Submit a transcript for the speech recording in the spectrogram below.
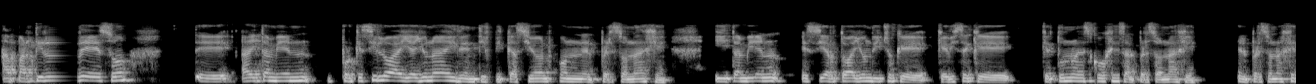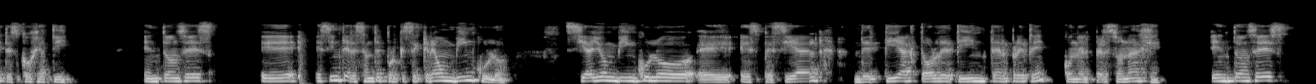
a partir de eso, eh, hay también, porque sí lo hay, hay una identificación con el personaje. Y también es cierto, hay un dicho que, dice que, tú no escoges al personaje, el personaje te escoge a ti. Entonces, eh, es interesante porque se crea un vínculo. Si hay un vínculo eh, especial de ti actor, de ti intérprete con el personaje. Entonces,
